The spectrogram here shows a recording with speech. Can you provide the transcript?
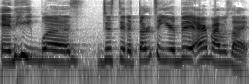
and he was just did a 13 year bid, everybody was like,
